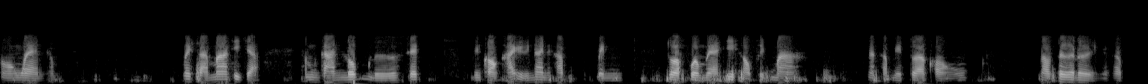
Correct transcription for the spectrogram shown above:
ของแวนครับ ไม่สามารถที่จะ ทำการลบหรือเซตเป็นของค่ายอื่นได้นะครับ เป็นตัวเฟิร์มแวร์ที่เขาฟิกมานะครับ ในตัวของเราเตอร์เลยนะครับ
